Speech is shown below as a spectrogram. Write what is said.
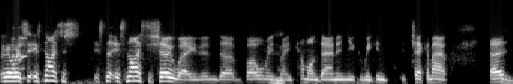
Yeah, well, it's, it's nice to it's it's nice to show Wayne, and uh, by all means, Yeah. Wayne, come on down and you can we can check them out. Uh, Mm.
